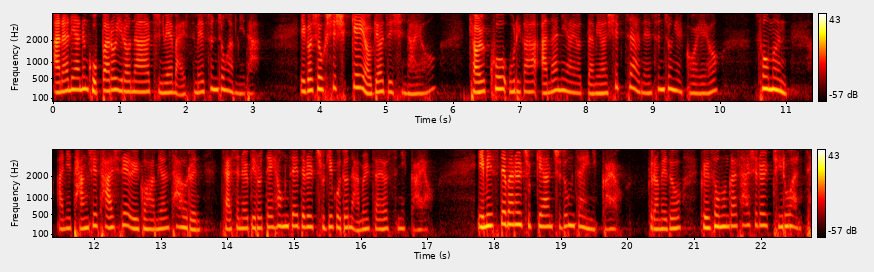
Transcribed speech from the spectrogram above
아나니아는 곧바로 일어나 주님의 말씀에 순종합니다. 이것이 혹시 쉽게 여겨지시나요? 결코 우리가 아나니아였다면 쉽지 않은 순종일 거예요. 소문 아니 당시 사실에 의거하면 사울은 자신을 비롯해 형제들을 죽이고도 남을 자였으니까요. 이미 스테반을 죽게 한 주동자이니까요. 그럼에도 그 소문과 사실을 뒤로 한 채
